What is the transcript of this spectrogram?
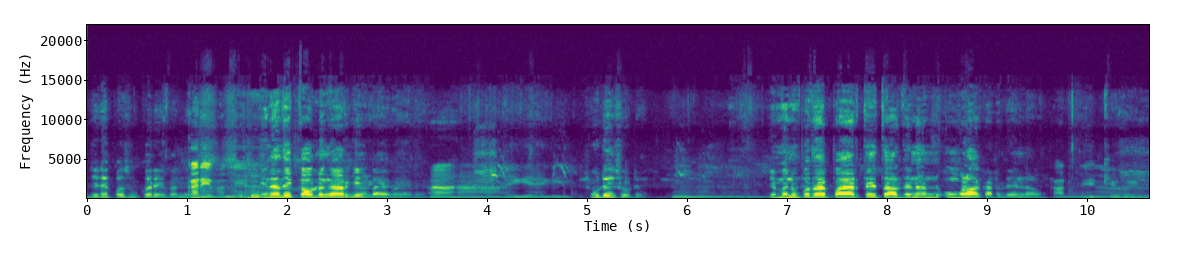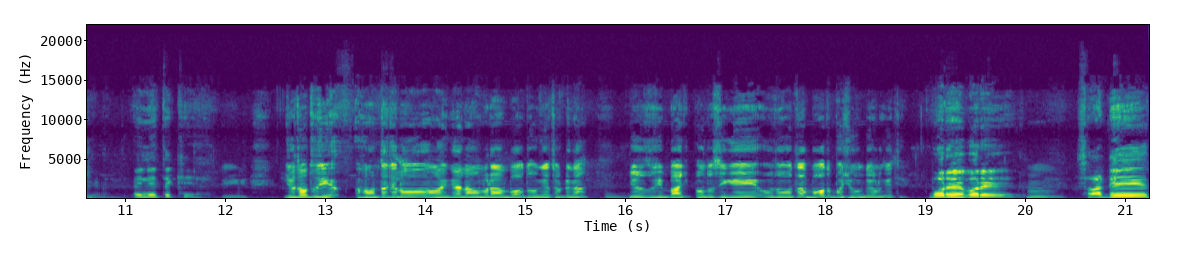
ਜਿਹੜੇ ਪਸ਼ੂ ਘਰੇ ਬੰਨੇ ਘਰੇ ਬੰਨੇ ਆ। ਇਹਨਾਂ ਦੇ ਕੌਲੀਆਂ ਵਰਗੇ ਪਏ ਹੋਏ। ਹਾਂ ਹਾਂ ਹਾਂ ਹੈਗੇ ਹੈਗੇ। ਛੋਟੇ ਛੋਟੇ। ਹੂੰ ਹੂੰ ਹੂੰ। ਜੇ ਮੈਨੂੰ ਪਤਾ ਹੈ ਪੈਰ ਤੇ ਧਰ ਦੇਣਾ ਉਂਗਲਾਂ ਕੱਟ ਦੇਣ ਨਾਲ। ਕੱਟ ਦੇ ਇੰਨੇ ਤਿੱਖੇ ਆ। ਠੀਕ ਹੈ। ਜਦੋਂ ਤੁਸੀਂ ਹੁਣ ਤਾਂ ਚਲੋ ਉਹੀ ਗੱਲ ਆ, ਉਮਰਾਂ ਬਹੁਤ ਹੋ ਗਈਆਂ ਤੁਹਾਡੀਆਂ। ਜਦੋਂ ਤੁਸੀਂ ਬਚਪਨ ਤੋਂ ਸੀਗੇ ਉਦੋਂ ਤਾਂ ਬਹੁਤ ਪਸ਼ੂ ਹੁੰਦੇ ਹੋਣਗੇ ਇੱਥੇ। ਬਰੇ ਬਰੇ ਹੂੰ। ਸਾਡੇ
